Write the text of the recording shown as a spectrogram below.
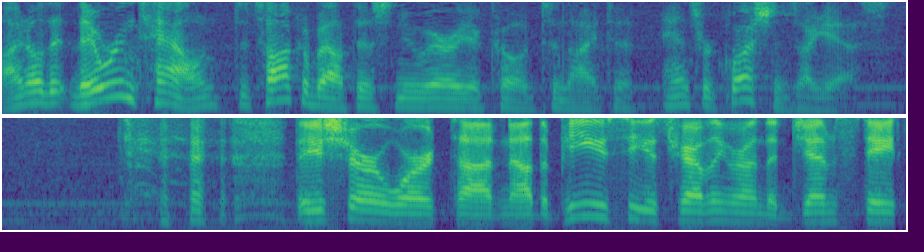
I know that they were in town to talk about this new area code tonight, to answer questions, I guess. they sure were, Todd. Now, the PUC is traveling around the gem state,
